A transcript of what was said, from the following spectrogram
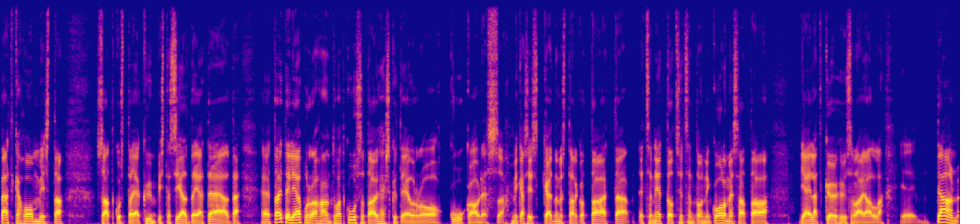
pätkähommista, satkusta ja kympistä sieltä ja täältä. Taiteilijan apuraha on 1690 euroa kuukaudessa, mikä siis käytännössä tarkoittaa, että, että sä nettoat sitten sen tonnin 300 ja elät köyhyysrajalla. Tämä on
